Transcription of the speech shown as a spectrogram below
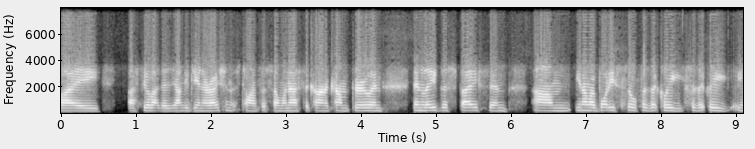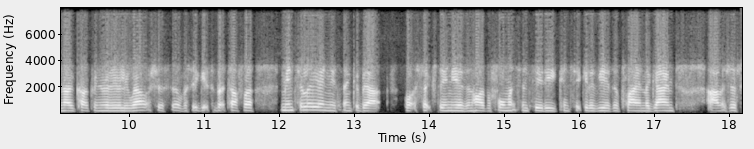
I I feel like there's a younger generation. It's time for someone else to kind of come through and, and lead the space. And um, you know, my body's still physically physically you know coping really really well. It's just obviously it gets a bit tougher mentally, and you think about what 16 years in high performance and 30 consecutive years of playing the game. Um, it's just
